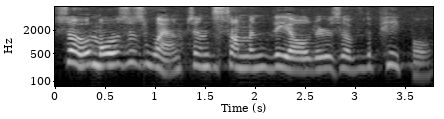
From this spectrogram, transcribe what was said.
So Moses went and summoned the elders of the people.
